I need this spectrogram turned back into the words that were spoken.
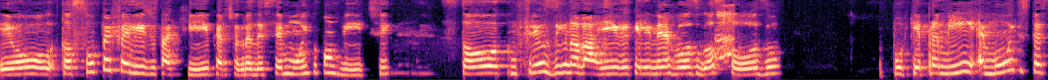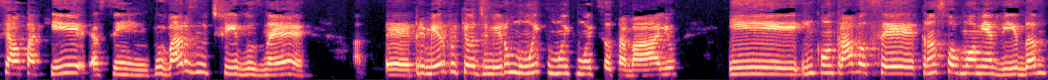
eu tô super feliz de estar aqui. Quero te agradecer muito o convite. Estou com friozinho na barriga, aquele nervoso gostoso porque para mim é muito especial estar tá aqui, assim, por vários motivos, né? É, primeiro porque eu admiro muito, muito, muito seu trabalho e encontrar você transformou a minha vida.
